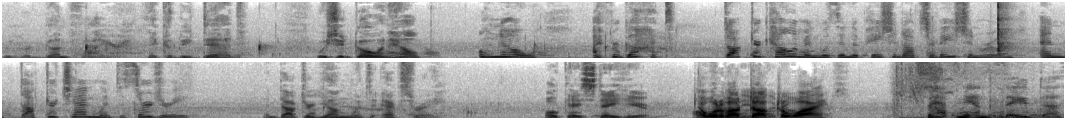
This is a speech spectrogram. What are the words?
We heard gunfire. They could be dead. We should go and help. Oh no, I forgot. Dr. Kellerman was in the patient observation room, and Dr. Chen went to surgery. And Dr. Young went to X-ray. Okay, stay here. And what about Dr. Y? Batman saved us.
